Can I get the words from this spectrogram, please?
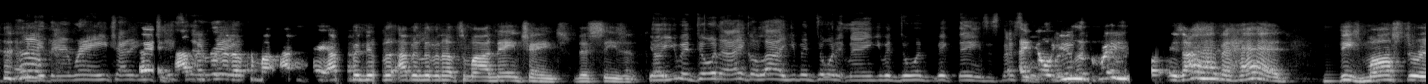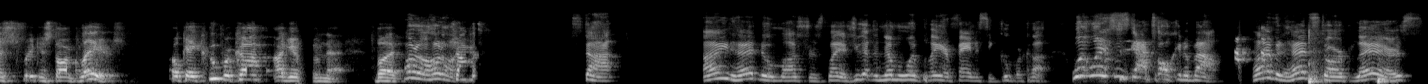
Trying to get that ring. He trying to Hey, chase I've been, that living up to my, hey, I've been I've been living up to my name change this season. Yo, you've been doing it. I ain't gonna lie. You've been doing it, man. You've been doing big things, especially. And yo, with- you the crazy is I haven't had these monstrous freaking star players. Okay, Cooper Kupp, I give him that. But Hold on, hold on. Travis- Stop. I ain't had no monstrous players. You got the number one player fantasy, Cooper Kupp. What, what is this guy talking about? I haven't had star players.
